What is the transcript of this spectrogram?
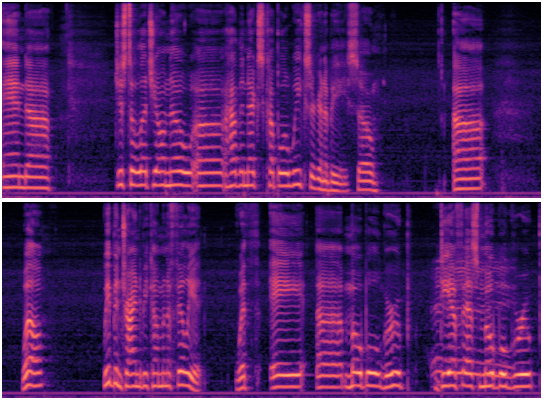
And uh, just to let y'all know uh, how the next couple of weeks are gonna be. So, uh, well, we've been trying to become an affiliate with a uh, mobile group, DFS mobile group,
